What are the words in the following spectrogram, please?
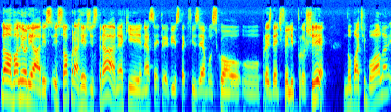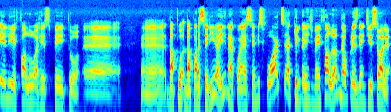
Não, valeu, Liares. E só para registrar, né, que nessa entrevista que fizemos com o, o presidente Felipe Prochet, no bate-bola, ele falou a respeito é, é, da, da, parceria aí, né, com a SM Sports, é aquilo que a gente vem falando, né, o presidente disse, olha,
